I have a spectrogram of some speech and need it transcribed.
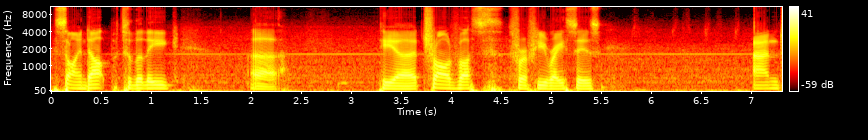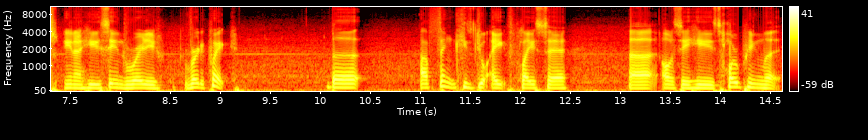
signed up to the league. Uh, he uh, trialed us for a few races, and you know he seemed really, really quick. But I think he's got eighth place here. Uh, obviously, he's hoping that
